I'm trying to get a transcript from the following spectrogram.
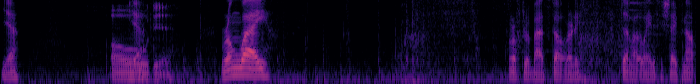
Yeah. Oh Yeah. dear. Wrong way. We're off to a bad start already. Don't like the way this is shaping up.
